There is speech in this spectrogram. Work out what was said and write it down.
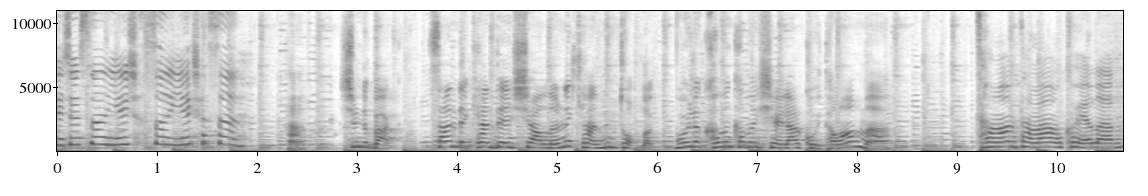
yaşasın yaşasın yaşasın. Ha, şimdi bak sen de kendi eşyalarını kendin topla. Böyle kalın kalın şeyler koy tamam mı? Tamam tamam koyalım.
